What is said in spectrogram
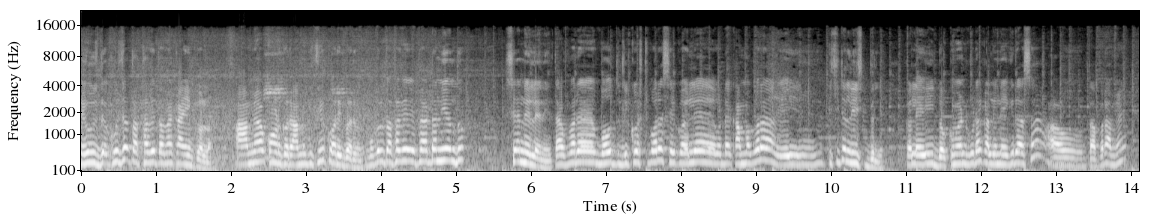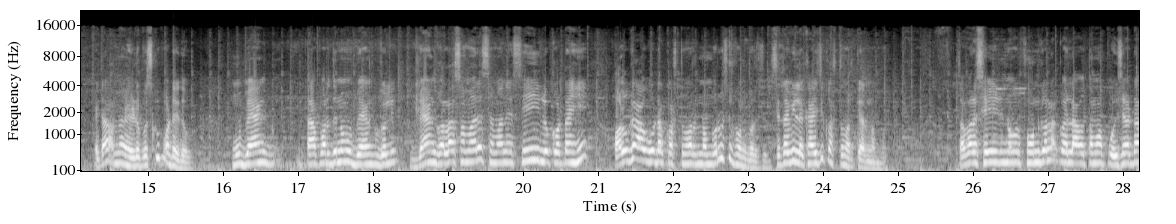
নিউজ দেখুছ তথাপি তুমি কাই কল ଆମେ ଆଉ କ'ଣ କରିବା ଆମେ କିଛି କରିପାରିବୁ ମୁଁ କହିଲି ତଥାପି ଏଫଆଇଆର୍ଟା ନିଅନ୍ତୁ ସେ ନେଲେନି ତାପରେ ବହୁତ ରିକ୍ୱେଷ୍ଟ ପରେ ସେ କହିଲେ ଗୋଟେ କାମ କର ଏଇ କିଛିଟା ଲିଷ୍ଟ ଦେଲେ କହିଲେ ଏଇ ଡକୁମେଣ୍ଟ ଗୁଡ଼ା କାଲି ନେଇକିରି ଆସ ଆଉ ତାପରେ ଆମେ ଏଇଟା ଆମେ ହେଡ଼୍ ଅଫିସ୍କୁ ପଠାଇଦେବୁ ମୁଁ ବ୍ୟାଙ୍କ ତା ପରଦିନ ମୁଁ ବ୍ୟାଙ୍କ ଗଲି ବ୍ୟାଙ୍କ ଗଲା ସମୟରେ ସେମାନେ ସେଇ ଲୋକଟା ହିଁ ଅଲଗା ଆଉ ଗୋଟେ କଷ୍ଟମର ନମ୍ବରରୁ ସେ ଫୋନ୍ କରିଛି ସେଇଟା ବି ଲେଖା ହେଇଛି କଷ୍ଟମର କେୟାର ନମ୍ବର ତାପରେ ସେଇ ନମ୍ବର ଫୋନ୍ କଲା କହିଲା ଆଉ ତୁମ ପଇସାଟା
